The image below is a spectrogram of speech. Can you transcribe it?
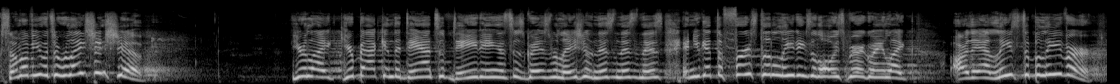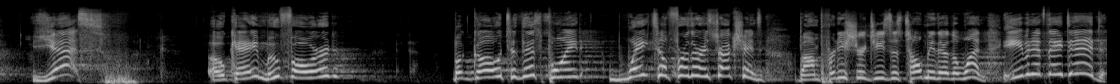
Some of you, it's a relationship. You're like, you're back in the dance of dating, this greatest relationship, and this and this and this, and you get the first little leadings of the Holy Spirit going like, are they at least a believer? Yes. Okay, move forward. But go to this point, wait till further instructions. But I'm pretty sure Jesus told me they're the one. Even if they did.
